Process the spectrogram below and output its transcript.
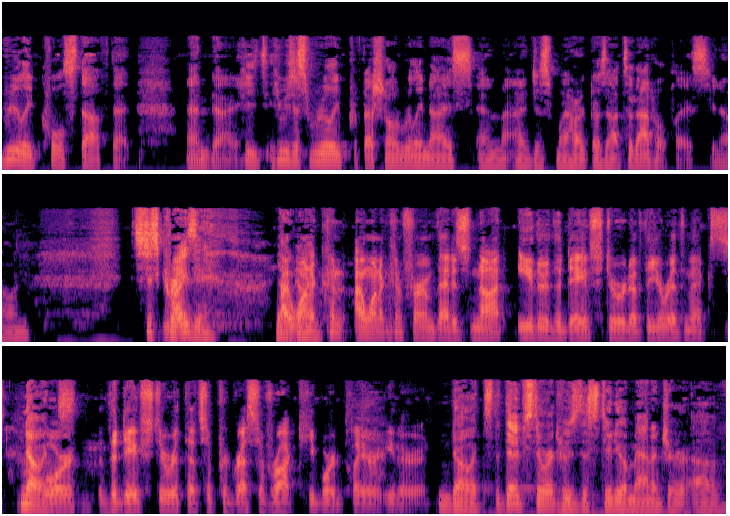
really cool stuff that. And uh, he he was just really professional, really nice, and I just my heart goes out to that whole place, you know. And it's just Mike, crazy. Yeah, I want to con- I want to confirm that is not either the Dave Stewart of the Eurythmics no, it's, or the Dave Stewart that's a progressive rock keyboard player either. No, it's the Dave Stewart who's the studio manager of,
